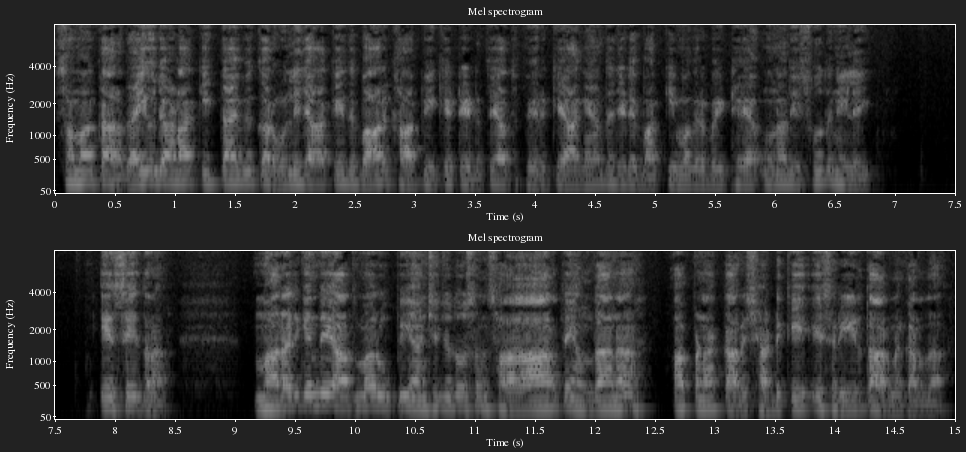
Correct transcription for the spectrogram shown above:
ਸਮਾਂ ਘਰ ਦਾ ਹੀ ਉਜਾੜਾ ਕੀਤਾ ਵੀ ਘਰੋਂ ਲਿਜਾ ਕੇ ਤੇ ਬਾਹਰ ਖਾ ਪੀ ਕੇ ਢਿੱਡ ਤੇ ਹੱਥ ਫੇਰ ਕੇ ਆ ਗਿਆ ਤੇ ਜਿਹੜੇ ਬਾਕੀ ਮਗਰ ਬੈਠੇ ਆ, ਉਹਨਾਂ ਦੀ ਸੁਧ ਨਹੀਂ ਲਈ। ਇਸੇ ਤਰ੍ਹਾਂ ਮਹਾਰਾਜ ਕਹਿੰਦੇ, ਆਤਮਾ ਰੂਪੀ ਅੰਸ਼ ਜਦੋਂ ਸੰਸਾਰ ਤੇ ਆਉਂਦਾ ਨਾ, ਆਪਣਾ ਘਰ ਛੱਡ ਕੇ ਇਹ ਸਰੀਰ ਧਾਰਨ ਕਰਦਾ।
